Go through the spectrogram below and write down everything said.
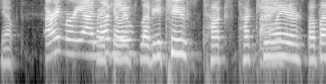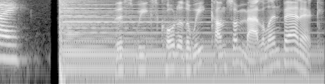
Yep. All right, Maria, I All love right, you. Love you too. Talk talk to Bye. you later. Bye bye. This week's quote of the week comes from Madeline Banic.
